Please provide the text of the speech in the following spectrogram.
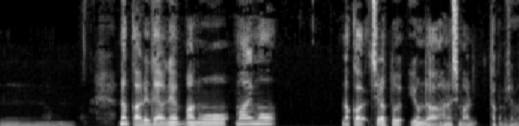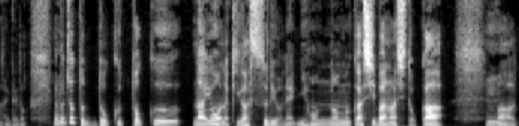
うーんなんかあれだよね。あの、前も、なんかちらっと読んだ話もあったかもしれませんけど、やっぱちょっと独特なような気がするよね。日本の昔話とか、うんまあ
